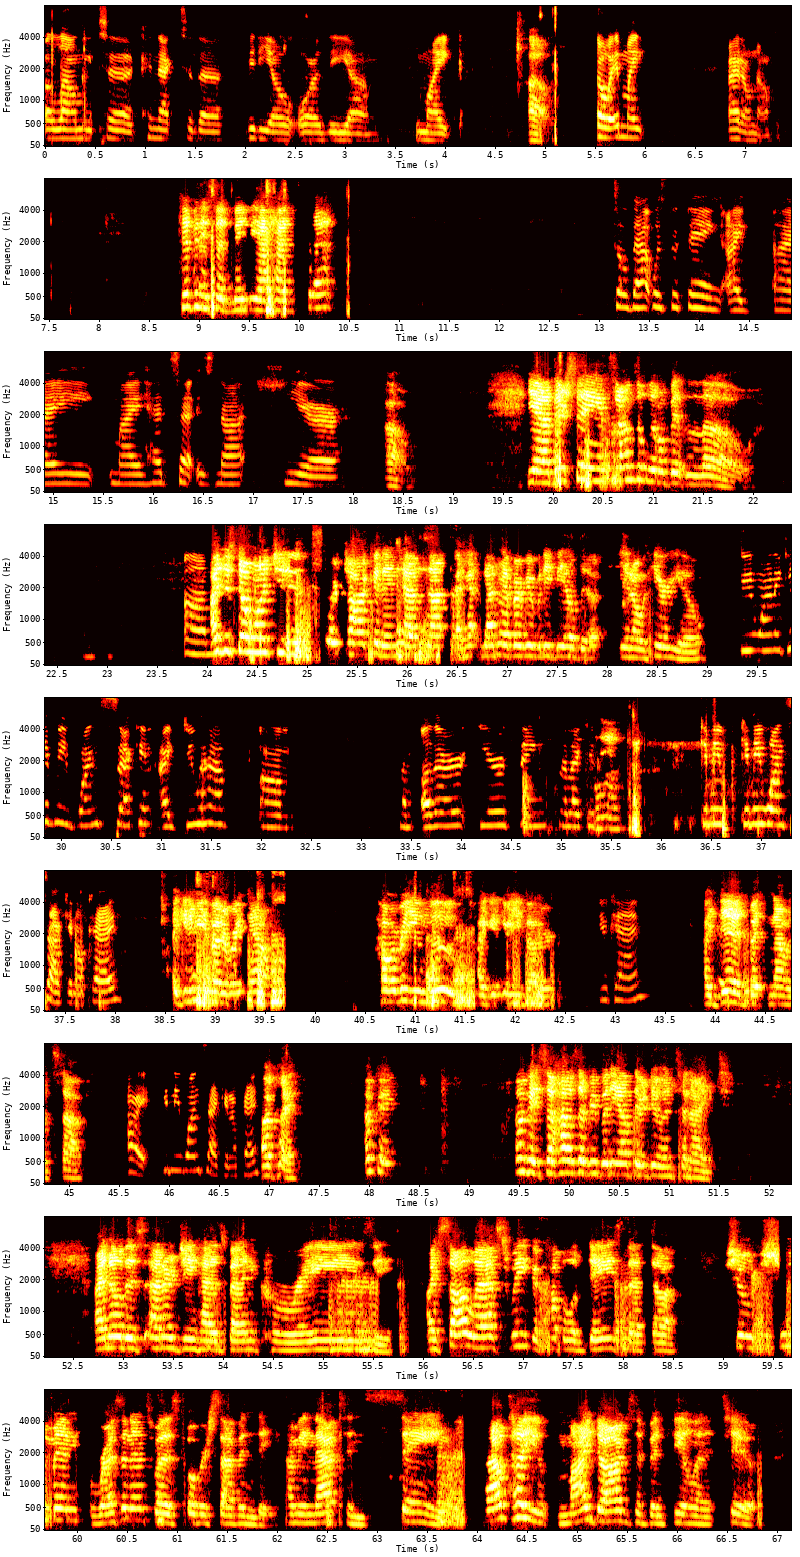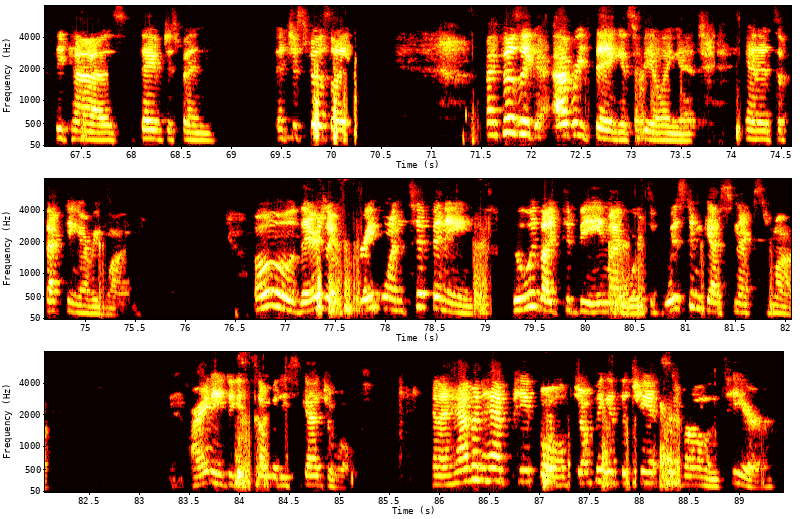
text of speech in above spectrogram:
allow me to connect to the video or the um, mic, Oh, so it might. I don't know. Tiffany said maybe a headset. So that was the thing. I I my headset is not here. Oh, yeah. They're saying it sounds a little bit low. Um, I just don't want you to start talking and have not not have everybody be able to you know hear you. do you want to give me one second? I do have um some other ear things that I could give me. Give me one second, okay? I can hear you better right now. However you move, I can hear you better. You can. I did, but now it stopped. All right, give me one second, okay? Okay. Okay. Okay, so how's everybody out there doing tonight? I know this energy has been crazy. I saw last week a couple of days that the Schu- Schumann resonance was over 70. I mean, that's insane. I'll tell you, my dogs have been feeling it too because they've just been, it just feels like, it feels like everything is feeling it and it's affecting everyone. Oh, there's a great one, Tiffany. Who would like to be my Words of Wisdom guest next month? I need to get somebody scheduled. And I haven't had people jumping at the chance to volunteer.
